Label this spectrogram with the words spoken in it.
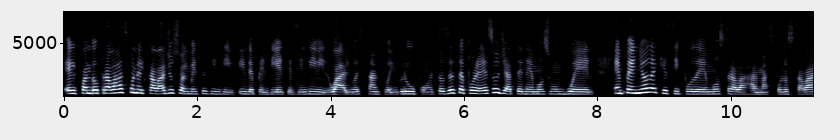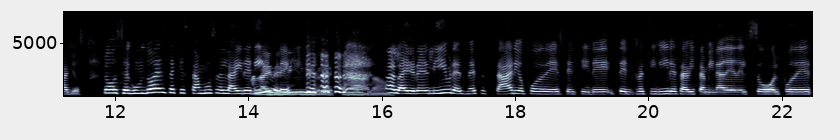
el, cuando trabajas con el caballo usualmente es independiente, es individual, no es tanto en grupo. Entonces, por eso ya tenemos un buen empeño de que sí podemos trabajar más con los caballos. Lo segundo es de que estamos al aire libre. Aire libre claro. al aire libre es necesario poder sentir, eh, recibir esa vitamina D del sol, poder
